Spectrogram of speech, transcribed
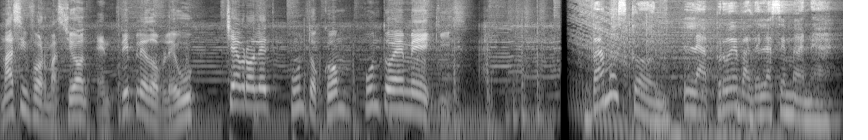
Más información en www.chevrolet.com.mx. Vamos con la prueba de la semana.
